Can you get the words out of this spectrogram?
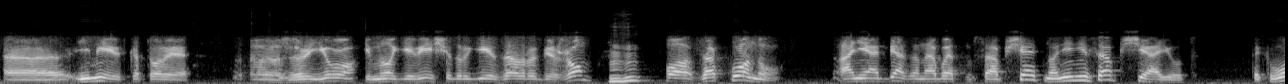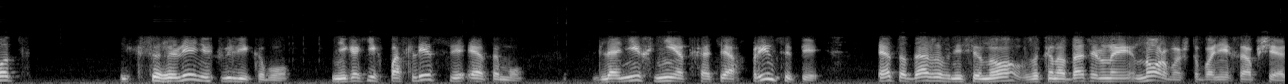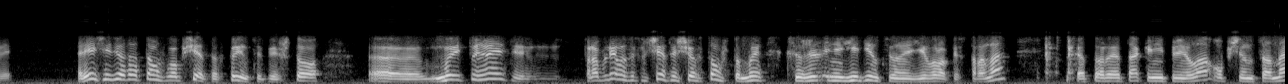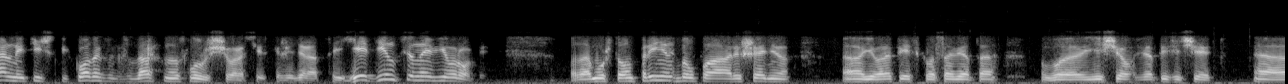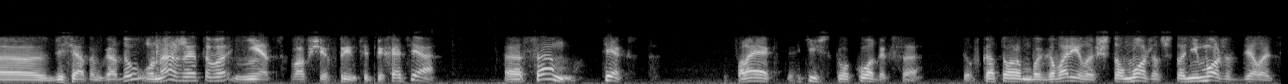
э, имеют, которые э, жилье и многие вещи другие за рубежом, угу. по закону они обязаны об этом сообщать, но они не сообщают. Так вот, к сожалению, к великому, никаких последствий этому для них нет, хотя, в принципе, это даже внесено в законодательные нормы, чтобы они сообщали. Речь идет о том, вообще-то, в принципе, что э, мы, понимаете, проблема заключается еще в том, что мы, к сожалению, единственная в Европе страна, которая так и не приняла общенациональный этический кодекс государственного служащего Российской Федерации. Единственная в Европе. Потому что он принят был по решению э, Европейского совета в, еще в 2010 э, году. У нас же этого нет вообще в принципе. Хотя Э, сам текст, проект этического кодекса, в котором бы говорилось, что может, что не может делать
